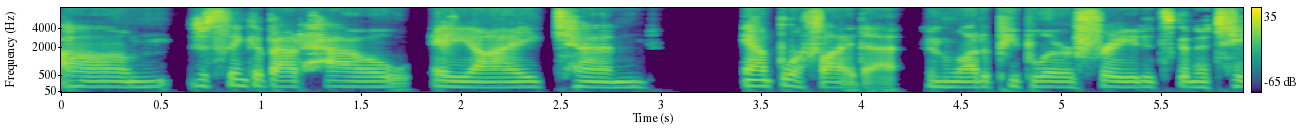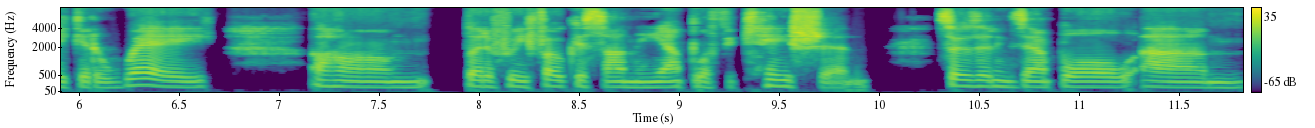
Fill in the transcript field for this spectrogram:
um, just think about how AI can amplify that. And a lot of people are afraid it's going to take it away. Um, but if we focus on the amplification, so, as an example, um,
